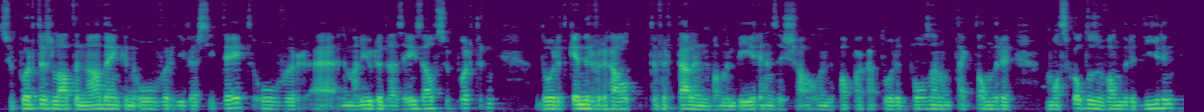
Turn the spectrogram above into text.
supporters laten nadenken over diversiteit, over uh, de manier dat zij zelf supporteren, door het kinderverhaal te vertellen van een beer en zijn sjaal en de papa gaat door het bos en ontdekt andere mascottes of andere dieren.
